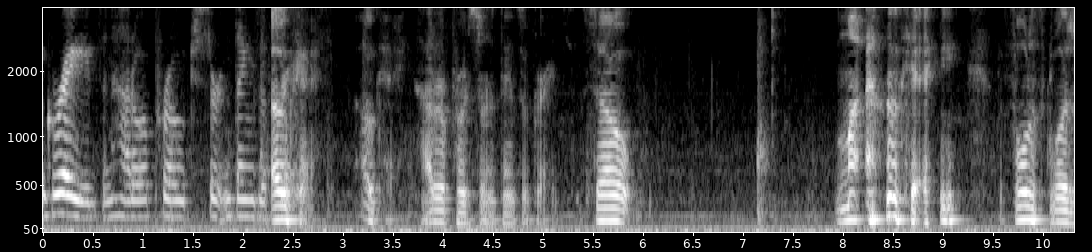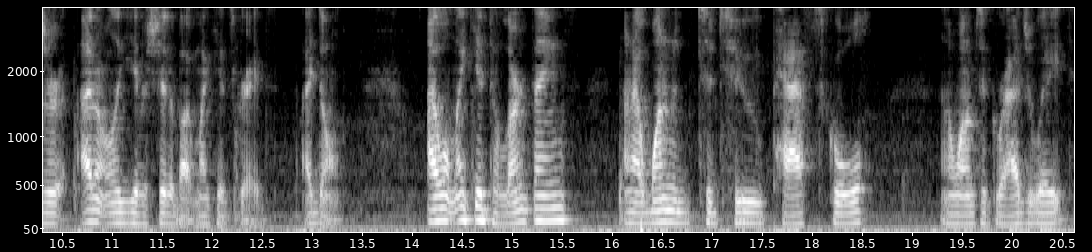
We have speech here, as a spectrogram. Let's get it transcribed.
grades and how to approach certain things with Okay, grades Okay, okay. How to approach certain things with grades. So, my okay. Full disclosure: I don't really give a shit about my kids' grades. I don't. I want my kid to learn things, and I want him to to pass school, and I want him to graduate,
